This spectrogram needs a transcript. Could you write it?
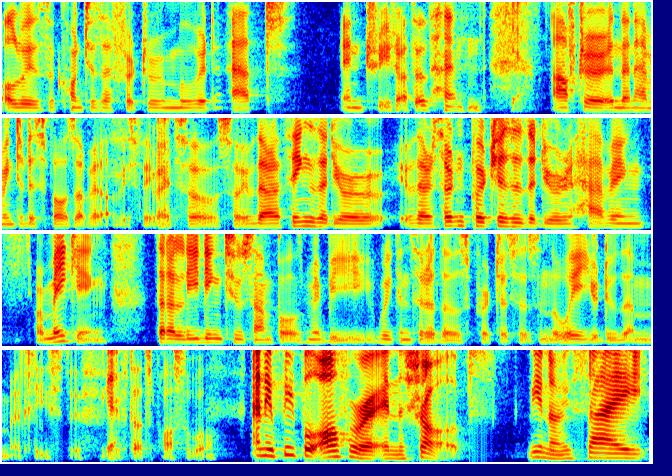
always a conscious effort to remove it at entry rather than Yeah. after, and then having to dispose of it. Obviously, right? So, so if there are things that you're, if there are certain purchases that you're having or making that are leading to samples, maybe reconsider those purchases and the way you do them, at least, if Yeah. if that's possible. And if people offer it in the shops, you know, say,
